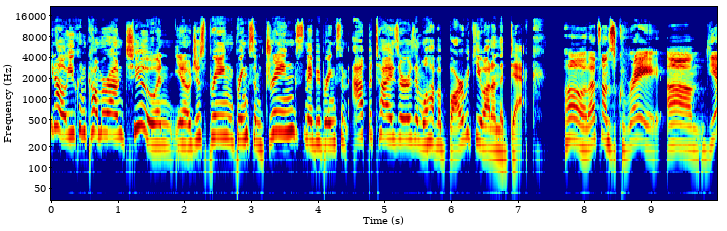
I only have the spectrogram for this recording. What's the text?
you know, you can come around too and, you know, just bring, bring some drinks, maybe bring some appetizers and we'll have a barbecue out on the deck. Oh, that sounds great. Um, yeah,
